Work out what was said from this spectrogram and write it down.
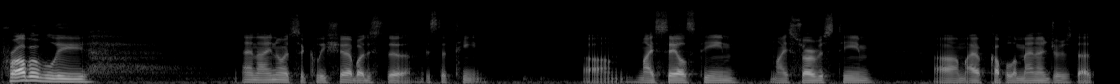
Probably, and I know it's a cliche, but it's the it's the team. Um, my sales team, my service team, um, I have a couple of managers that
